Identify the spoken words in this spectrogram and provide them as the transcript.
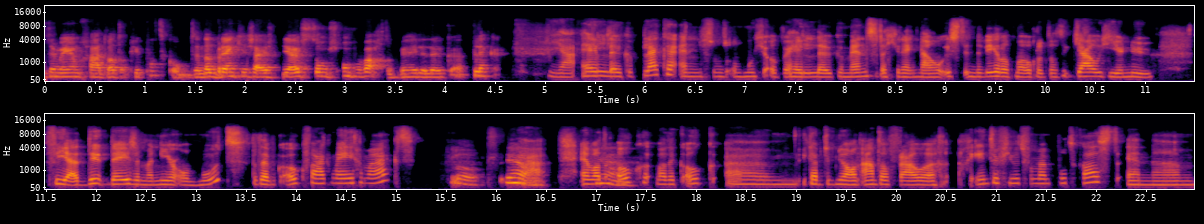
ermee omgaat wat op je pad komt. En dat brengt je juist, juist soms onverwacht op weer hele leuke plekken. Ja, hele leuke plekken. En soms ontmoet je ook weer hele leuke mensen. Dat je denkt, nou, hoe is het in de wereld mogelijk dat ik jou hier nu via dit, deze manier ontmoet? Dat heb ik ook vaak meegemaakt. Klopt, ja. En wat, Ook, wat ik ook, um, ik heb natuurlijk nu al een aantal vrouwen geïnterviewd voor mijn podcast. En um,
